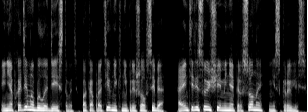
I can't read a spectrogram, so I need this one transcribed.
и необходимо было действовать, пока противник не пришел в себя, а интересующие меня персоны не скрылись.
